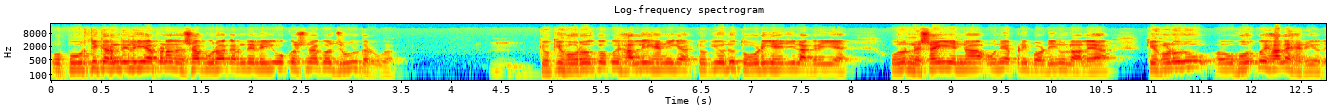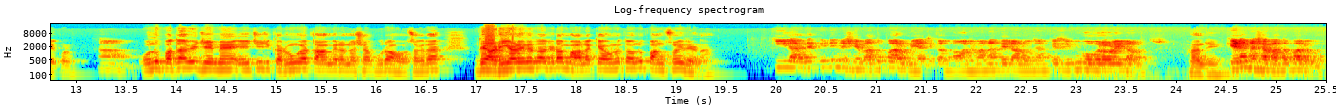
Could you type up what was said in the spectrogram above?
ਉਹ ਪੂਰਤੀ ਕਰਨ ਦੇ ਲਈ ਆਪਣਾ ਨਸ਼ਾ ਪੂਰਾ ਕਰਨ ਦੇ ਲਈ ਉਹ ਕੁਛ ਨਾ ਕੁਛ ਜ਼ਰੂਰ ਕਰੂਗਾ। ਕਿਉਂਕਿ ਹੋਰ ਉਹਦੇ ਕੋਲ ਕੋਈ ਹੱਲ ਹੀ ਹੈ ਨਹੀਂਗਾ ਕਿਉਂਕਿ ਉਹਨੂੰ ਤੋੜ ਹੀ ਇਹ ਜੀ ਲੱਗ ਰਹੀ ਹੈ ਉਹਨੂੰ ਨਸ਼ਾ ਹੀ ਇੰਨਾ ਉਹਨੇ ਆਪਣੀ ਬਾਡੀ ਨੂੰ ਲਾ ਲਿਆ ਕਿ ਹੁਣ ਉਹਨੂੰ ਹੋਰ ਕੋਈ ਹੱਲ ਹੈ ਨਹੀਂ ਉਹਦੇ ਕੋਲ। ਹਾਂ। ਉਹਨੂੰ ਪਤਾ ਵੀ ਜੇ ਮੈਂ ਇਹ ਚੀਜ਼ ਕਰੂੰਗਾ ਤਾਂ ਮੇਰਾ ਨਸ਼ਾ ਪੂਰਾ ਹੋ ਸਕਦਾ। ਹੈ। ਦਿਹਾੜੀ ਵਾਲੇ ਨੇ ਤਾਂ ਜਿਹੜਾ ਮਾਲਕ ਹੈ ਉਹਨੇ ਤਾਂ ਉਹਨੂੰ 500 ਹੀ ਦੇਣਾ। ਕੀ ਲੱਗਦਾ ਕਿਹੜੇ ਨਸ਼ੇ ਵੱਧ ਭਾਰੂ ਨੇ ਅੱਜ ਕੱਲ ਨੌਜਵਾਨਾਂ ਦੇ ਲਾ ਲਓ ਜਾਂ ਕਿਸੇ ਵੀ ਓਵਰਆਲ ਹੀ ਲਾ ਲਓ ਤੁਸੀਂ? ਹਾਂਜੀ। ਕਿਹੜਾ ਨਸ਼ਾ ਵੱਧ ਭਾਰੂ ਆ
